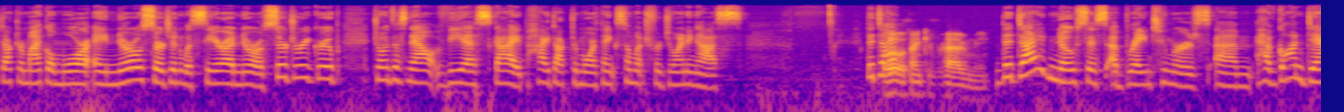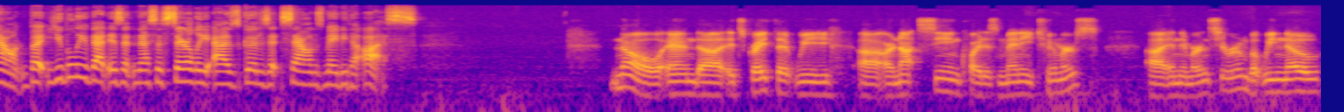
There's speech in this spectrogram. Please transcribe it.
Dr. Michael Moore, a neurosurgeon with Sierra Neurosurgery Group, joins us now via Skype. Hi, Dr. Moore. Thanks so much for joining us. Hello, thank you for having me. The diagnosis of brain tumors um, have gone down, but you believe that isn't necessarily as good as it sounds maybe to us. No, and uh, it's great that we uh, are not seeing quite as many tumors uh, in the emergency room, but we know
